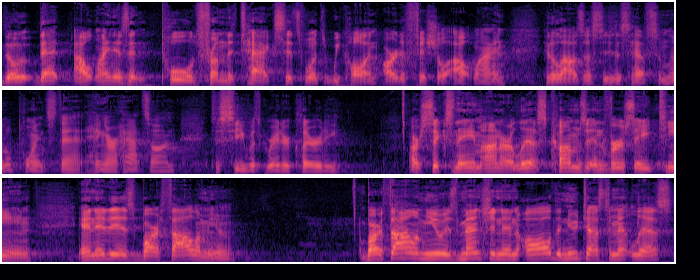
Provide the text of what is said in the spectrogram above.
though that outline isn't pulled from the text, it's what we call an artificial outline. It allows us to just have some little points to hang our hats on to see with greater clarity. Our sixth name on our list comes in verse 18, and it is Bartholomew. Bartholomew is mentioned in all the New Testament lists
